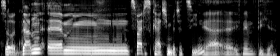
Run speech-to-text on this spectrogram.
so, dann ähm, zweites Kärtchen bitte ziehen. Ja, äh, ich nehme die hier.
